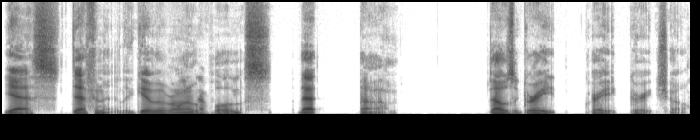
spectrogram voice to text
Yes, definitely. Give a round of applause. That um, that was a great, great, great show.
